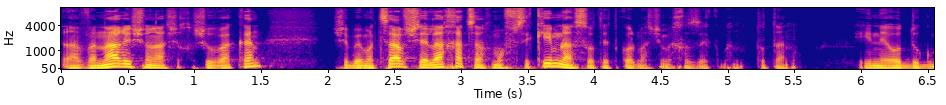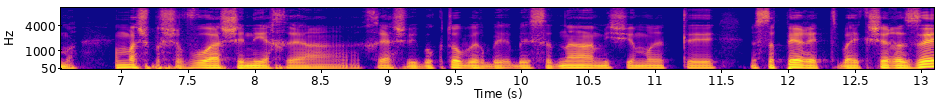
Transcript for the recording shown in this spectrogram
ההבנה הראשונה שחשובה כאן, שבמצב של לחץ אנחנו מפסיקים לעשות את כל מה שמחזק אותנו. הנה עוד דוגמה. ממש בשבוע השני אחרי, אחרי ה-7 באוקטובר, בסדנה, מישהי אומרת, אה, מספרת בהקשר הזה,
